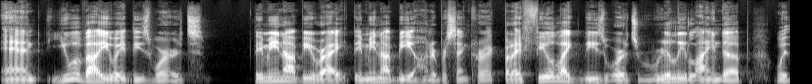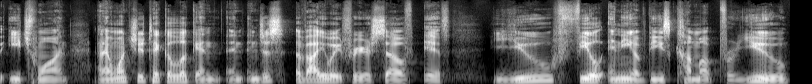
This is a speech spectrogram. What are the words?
And you evaluate these words they may not be right, they may not be 100% correct, but I feel like these words really lined up with each one. And I want you to take a look and, and, and just evaluate for yourself if you feel any of these come up for you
